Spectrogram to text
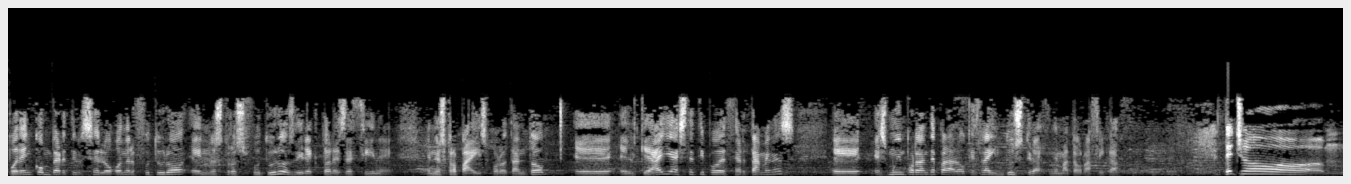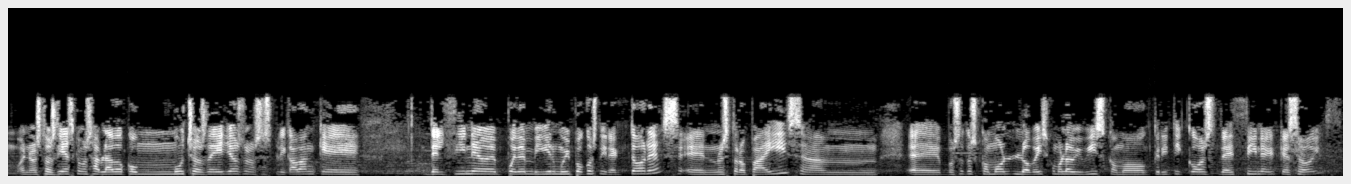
pueden convertirse luego en el futuro en nuestros futuros directores de cine en nuestro país. Por lo tanto, eh, el que haya este tipo de certámenes eh, es muy importante para lo que es la industria cinematográfica. De hecho, bueno, estos días que hemos hablado con muchos de ellos nos explicaban que del cine pueden vivir muy pocos directores en nuestro país. Eh, ¿Vosotros cómo lo veis, cómo lo vivís como críticos de cine que sois?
